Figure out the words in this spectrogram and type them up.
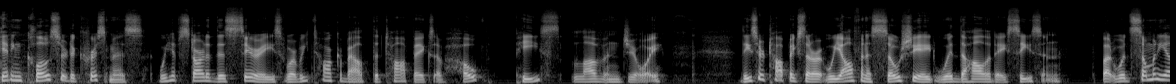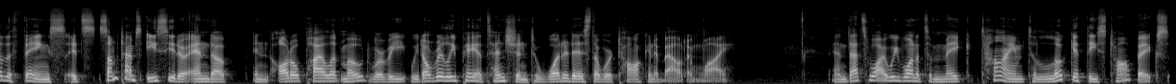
getting closer to Christmas, we have started this series where we talk about the topics of hope, peace, love, and joy. These are topics that are, we often associate with the holiday season. But with so many other things, it's sometimes easy to end up in autopilot mode where we, we don't really pay attention to what it is that we're talking about and why. And that's why we wanted to make time to look at these topics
